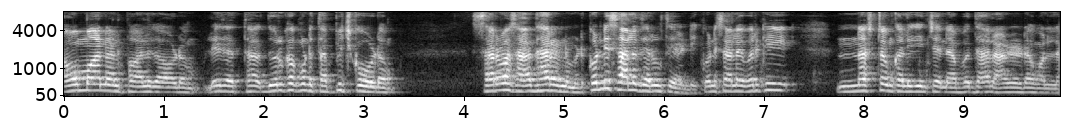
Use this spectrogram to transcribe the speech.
అవమానాలు పాలు కావడం లేదా త దొరకకుండా తప్పించుకోవడం సర్వసాధారణం కొన్నిసార్లు జరుగుతాయండి. కొన్నిసార్లు ఎవరికి నష్టం కలిగించని అబద్ధాలు ఆడడం వల్ల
